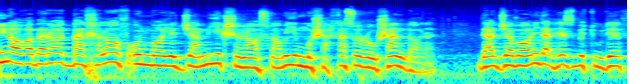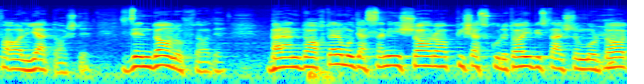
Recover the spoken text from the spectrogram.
این آقا برات برخلاف اون مای جمعی یک شناسنامه مشخص و روشن دارد. در جوانی در حزب توده فعالیت داشته. زندان افتاده. برانداختن مجسمه شاه را پیش از کودتای 28 مرداد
